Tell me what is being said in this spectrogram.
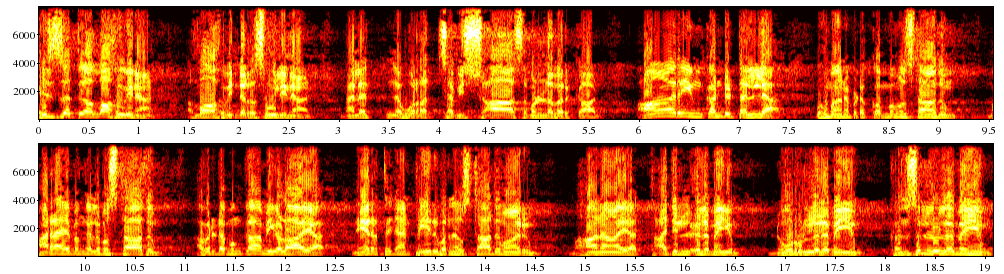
ഇസ്സത്ത് അള്ളാഹുവിനാണ് അള്ളാഹുവിന്റെ റസൂലിനാണ്. നല്ല ഉറച്ച വിശ്വാസമുള്ളവർക്കാണ്. ആരെയും കണ്ടിട്ടല്ല. ബഹുമാനപ്പെട്ട കൊമ്പമുസ്താദും മാരായമംഗലം ഉസ്താദും അവരുടെ മുൻഗാമികളായ നേരത്തെ ഞാൻ പേര് പറഞ്ഞ ഉസ്താദുമാരും മഹാനായ താജുൽ ഉലമയും നൂറുൽ ഉലമയും കൻസുൽ ഉലമയും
